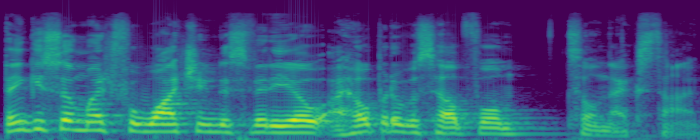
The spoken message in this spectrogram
Thank you so much for watching this video. I hope it was helpful. Till next time.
